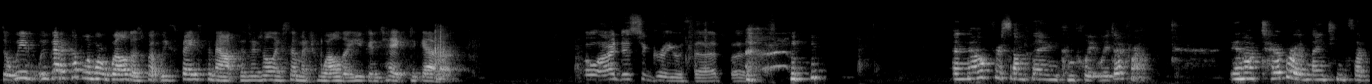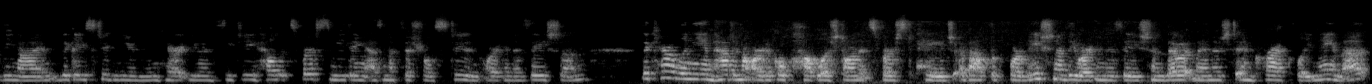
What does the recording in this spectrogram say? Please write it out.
So we've, we've got a couple of more Weldas, but we spaced them out because there's only so much Welda you can take together. Oh, I disagree with that, but And now for something completely different. In October of 1979, the Gay Student Union here at UNCG held its first meeting as an official student organization. The Carolinian had an article published on its first page about the formation of the organization, though it managed to incorrectly name it.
